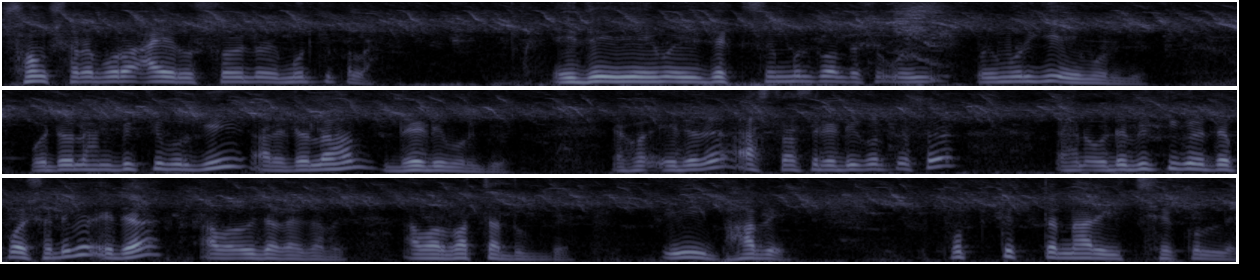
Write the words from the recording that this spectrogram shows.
সংসারে বড় আয়ের উৎস হইল এই মুরগি পালা। এই যে, এই- দেখতেছেন মুরগি পালতেছে, ওই ওই মুরগি, এই মুরগি। ওইটা হলো বিক্রি মুরগি, আর এটা হলো রেডি মুরগি। এখন এটারে আস্তে আস্তে রেডি করতেছে। এখন ওইটা বিক্রি করে দিয়ে পয়সা দেবে, এটা আবার ওই জায়গায় যাবে, আবার বাচ্চা ঢুকবে। এইভাবে প্রত্যেকটা নারী ইচ্ছে করলে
